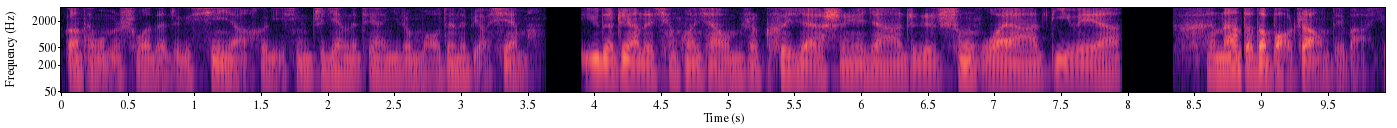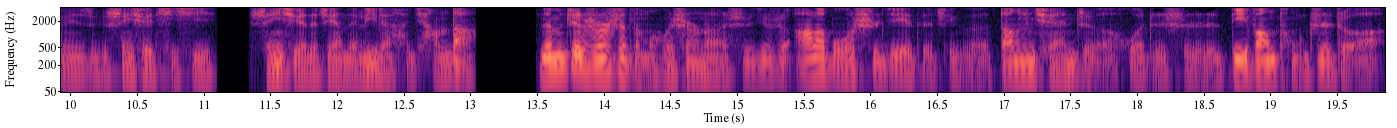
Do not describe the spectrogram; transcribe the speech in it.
刚才我们说的这个信仰和理性之间的这样一种矛盾的表现嘛。遇到这样的情况下，我们说科学家和神学家这个生活呀、地位啊很难得到保障，对吧？因为这个神学体系、神学的这样的力量很强大。那么这个时候是怎么回事呢？是就是阿拉伯世界的这个当权者或者是地方统治者，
